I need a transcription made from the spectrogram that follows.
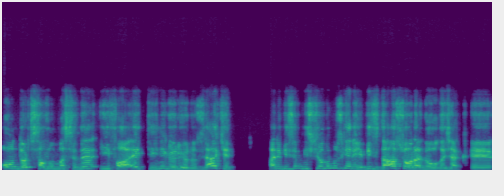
14 savunmasını ifa ettiğini görüyoruz. Lakin hani bizim misyonumuz gereği biz daha sonra ne olacak? E,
